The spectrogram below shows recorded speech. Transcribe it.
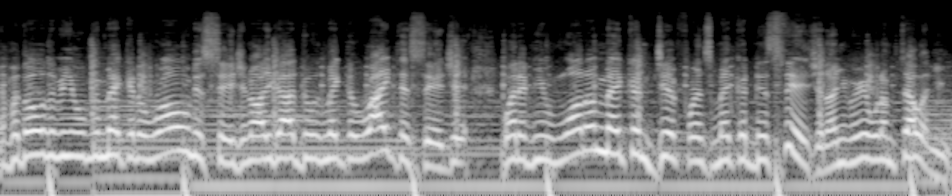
And for those of you who've been making the wrong decision, all you gotta do is make the right decision. But if you wanna make a difference, make a decision. Are you hearing what I'm telling you?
